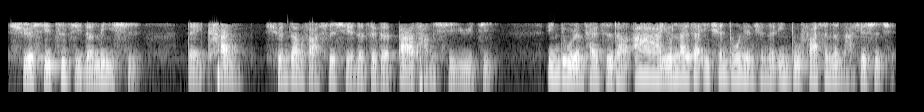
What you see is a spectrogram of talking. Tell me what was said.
学习自己的历史，得看玄奘法师写的这个《大唐西域记》。印度人才知道啊，原来在一千多年前的印度发生了哪些事情。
